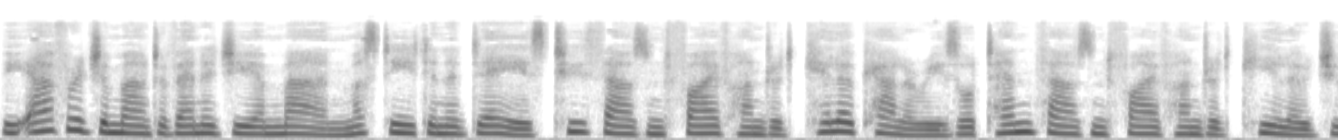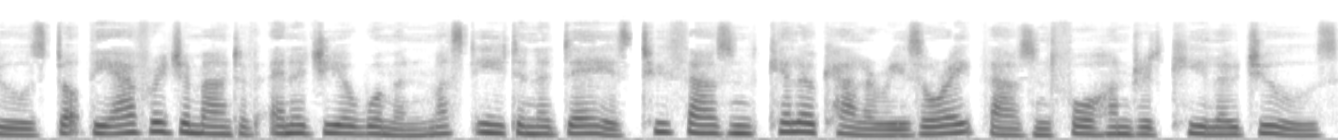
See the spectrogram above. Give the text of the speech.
The average amount of energy a man must eat in a day is 2,500 kilocalories or 10,500 kilojoules. The average amount of energy a woman must eat in a day is 2,000 kilocalories or 8,400 kilojoules.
